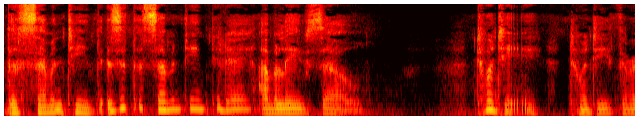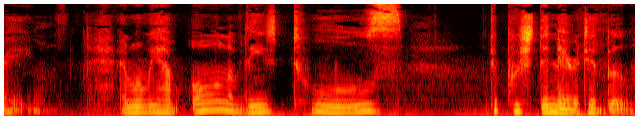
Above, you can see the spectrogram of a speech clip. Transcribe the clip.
the 17th. Is it the 17th today? I believe so. 2023. And when we have all of these tools to push the narrative boo,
